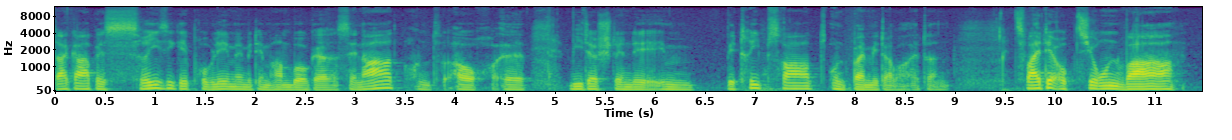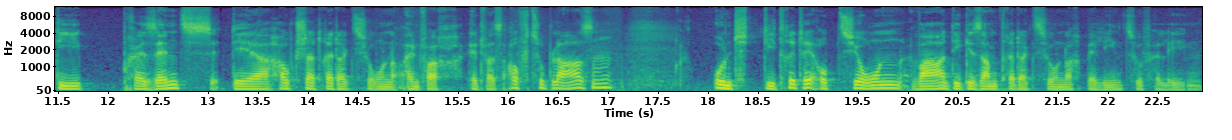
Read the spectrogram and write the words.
Da gab es riesige Probleme mit dem Hamburger Senat und auch äh, Widerstände im Betriebsrat und bei Mitarbeitern. Zweite Option war die Präsenz der Hauptstadtredaktion einfach etwas aufzublasen. Und die dritte Option war, die Gesamtredaktion nach Berlin zu verlegen.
